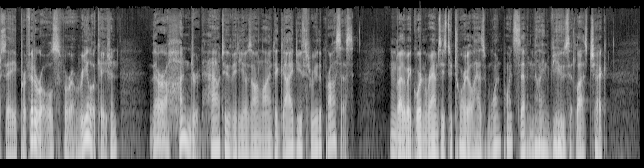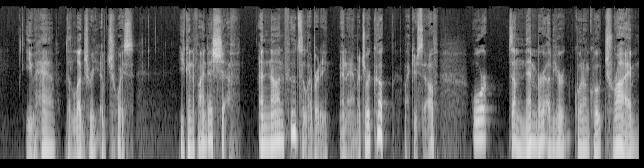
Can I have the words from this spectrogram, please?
say, profiteroles for a real occasion, there are a hundred how to videos online to guide you through the process. And by the way, Gordon Ramsay's tutorial has 1.7 million views at last check. You have the luxury of choice. You can find a chef, a non food celebrity, an amateur cook like yourself, or some member of your quote unquote tribe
